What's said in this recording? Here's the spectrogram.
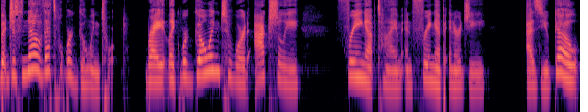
but just know that's what we're going toward, right? Like we're going toward actually freeing up time and freeing up energy as you go,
